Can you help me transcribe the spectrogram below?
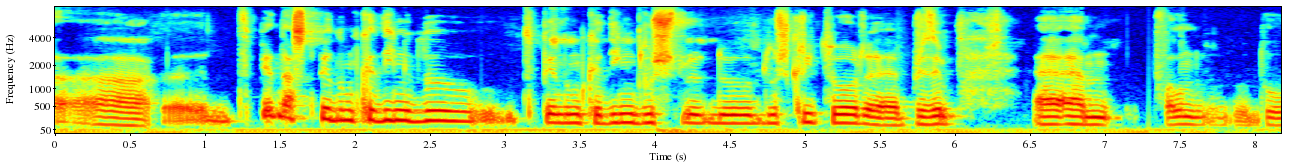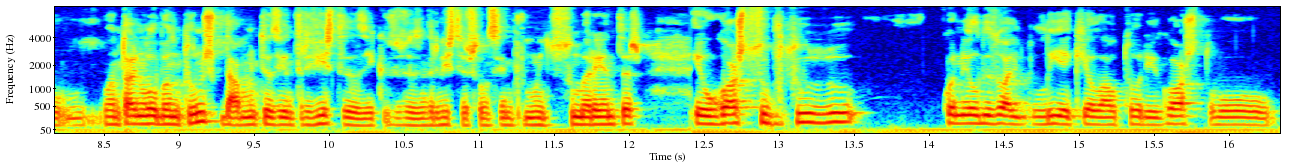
Uh, depende, acho que depende um bocadinho do, depende um bocadinho do, do, do escritor. Uh, por exemplo, uh, um, falando do, do António Lobantunes, que dá muitas entrevistas e que as entrevistas são sempre muito sumarentas, eu gosto sobretudo quando ele diz, olha, li aquele autor e gosto, ou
